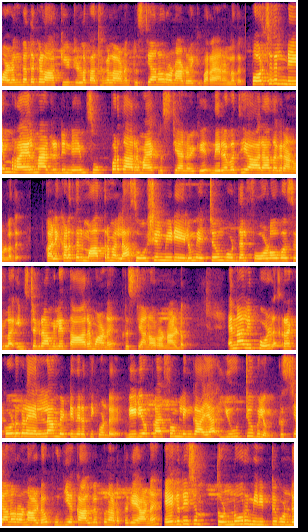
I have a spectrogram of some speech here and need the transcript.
പഴങ്കഥകളാക്കിയിട്ടുള്ള കഥകളാണ് ക്രിസ്ത്യാനോ റൊണാൾഡോയ്ക്ക് പറയാനുള്ളത്. പോർച്ചുഗലിന്റെയും റയൽ മാഡ്രിഡിന്റെയും സൂപ്പർ താരമായ ക്രിസ്ത്യാനോയ്ക്ക് നിരവധി ആരാധകരാണുള്ളത്. കളിക്കളത്തിൽ മാത്രമല്ല സോഷ്യൽ മീഡിയയിലും ഏറ്റവും കൂടുതൽ ഫോളോവേഴ്സുള്ള ഇൻസ്റ്റഗ്രാമിലെ താരമാണ് ക്രിസ്ത്യാനോ റൊണാൾഡോ. എന്നാൽ ഇപ്പോൾ റെക്കോർഡുകളെല്ലാം വെട്ടിനിരത്തിക്കൊണ്ട് വീഡിയോ പ്ലാറ്റ്ഫോം ലിങ്കായ യൂട്യൂബിലും ക്രിസ്ത്യാനോ റൊണാൾഡോ പുതിയ കാൽവെപ്പ് നടത്തുകയാണ്. ഏകദേശം തൊണ്ണൂറ് മിനിറ്റ് കൊണ്ട്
